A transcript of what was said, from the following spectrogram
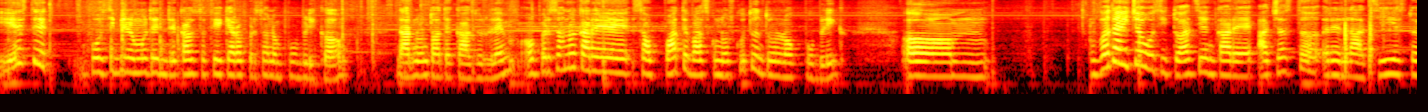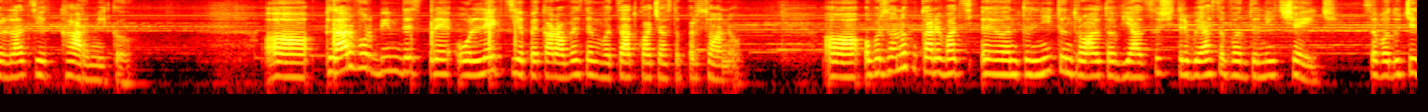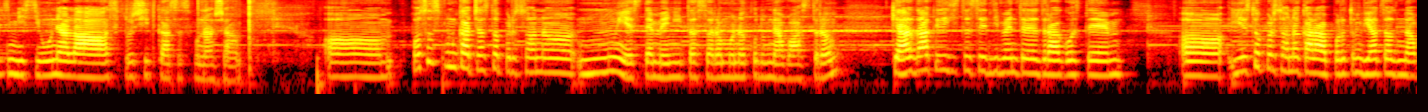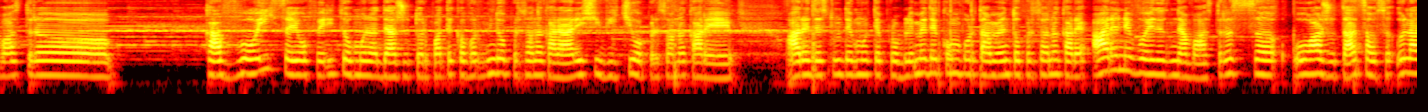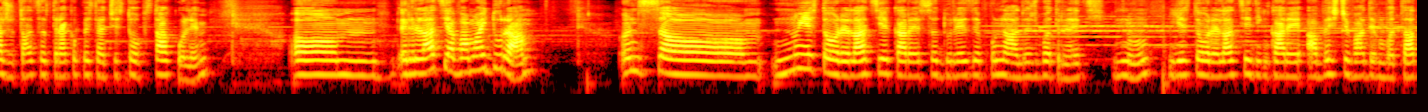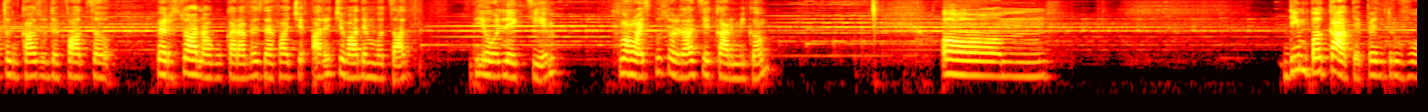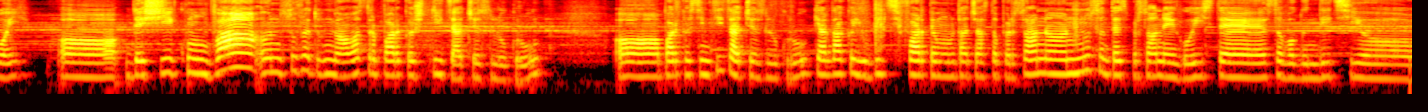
este posibil în multe dintre cazuri să fie chiar o persoană publică, dar nu în toate cazurile. O persoană care, sau poate v-ați cunoscut într-un loc public, um, văd aici o situație în care această relație este o relație karmică. Uh, clar vorbim despre o lecție pe care o aveți de învățat cu această persoană. Uh, o persoană cu care v-ați uh, întâlnit într-o altă viață și trebuia să vă întâlniți și aici. Să vă duceți misiunea la sfârșit, ca să spun așa. Uh, pot să spun că această persoană nu este menită să rămână cu dumneavoastră, chiar dacă există sentimente de dragoste. Uh, este o persoană care a apărut în viața dumneavoastră ca voi să-i oferiți o mână de ajutor. Poate că vorbim de o persoană care are și vicii, o persoană care are destul de multe probleme de comportament, o persoană care are nevoie de dumneavoastră să o ajutați sau să îl ajutați să treacă peste aceste obstacole. Uh, Um, relația va mai dura, însă nu este o relație care să dureze până la adânci bătrâneți, nu. Este o relație din care aveți ceva de învățat, în cazul de față persoana cu care aveți de-a face are ceva de învățat, e o lecție, cum am mai spus, o relație karmică. Um, din păcate pentru voi, Uh, deși cumva în sufletul dumneavoastră parcă știți acest lucru, uh, parcă simțiți acest lucru, chiar dacă iubiți foarte mult această persoană, nu sunteți persoane egoiste să vă gândiți uh,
